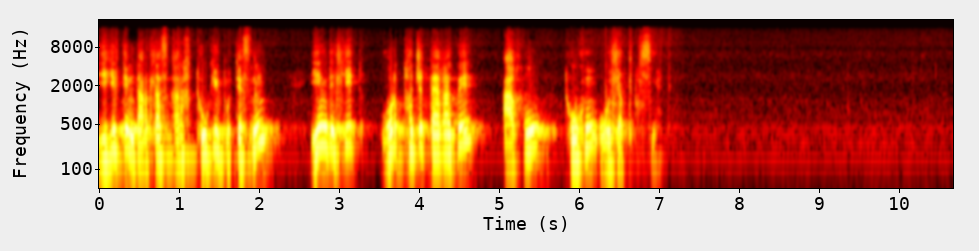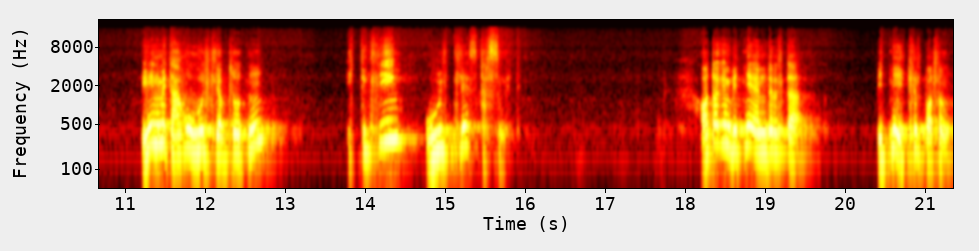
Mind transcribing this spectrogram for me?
Египтийн дарлаас гарах түүхийг бүтээсэн нь энэ дэлхийд урд хожид байгаагүй агуу түүхэн үйл явдал болсон байдаг. Энэ мэд агуу үйл явдлууд нь итгэлийн үйлдэлээс гарсан байдаг. Одоогийн бидний амьдралд бидний итгэл болон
